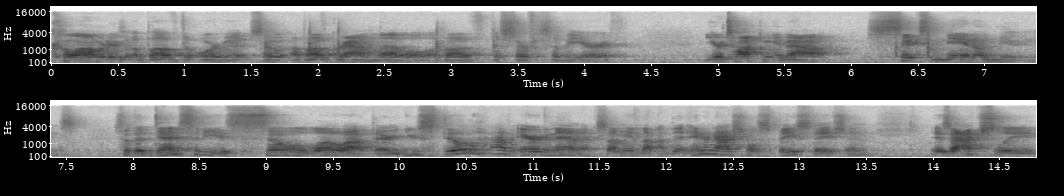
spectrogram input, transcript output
kilometers above the orbit, so above ground level, above the surface of the Earth, you're talking about 6 nanonewtons. So the density is so low out there, you still have aerodynamics. I mean, the, the International Space Station is actually,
